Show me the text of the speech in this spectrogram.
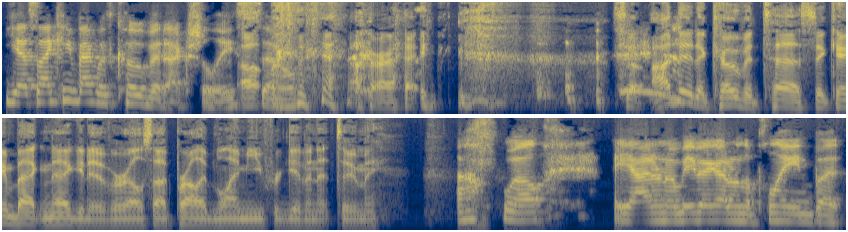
Yes, I came back with COVID actually. Oh. So, all right. so I did a COVID test. It came back negative, or else I'd probably blame you for giving it to me. Uh, well, yeah, I don't know. Maybe I got on the plane, but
